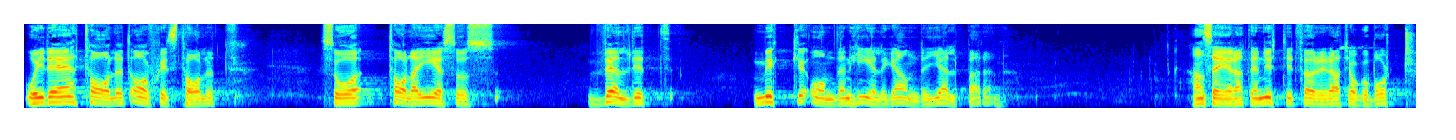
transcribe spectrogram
Och i det talet, avskedstalet, så talar Jesus väldigt mycket om den helige Ande, Hjälparen. Han säger att det är nyttigt för er att jag går bort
